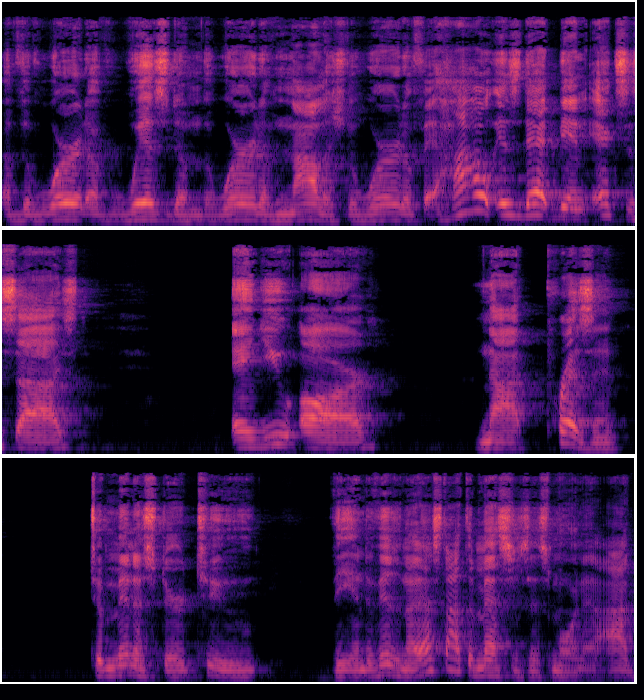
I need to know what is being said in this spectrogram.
of the word of wisdom the word of knowledge the word of how is that being exercised and you are not present to minister to the individual. Now, that's not the message this morning. I'm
